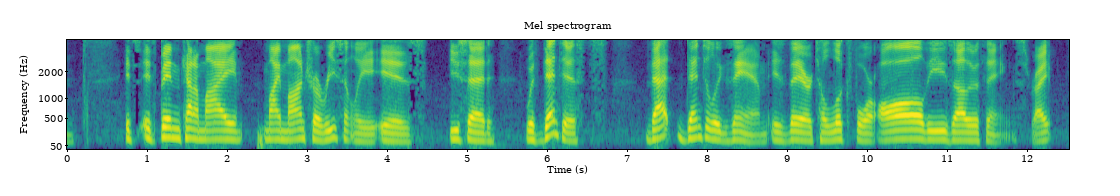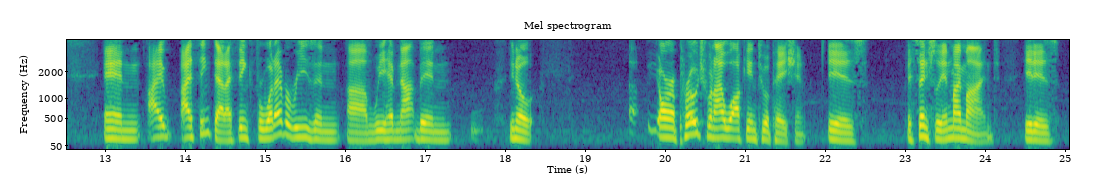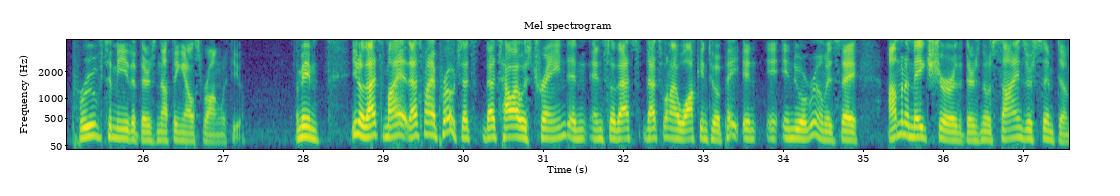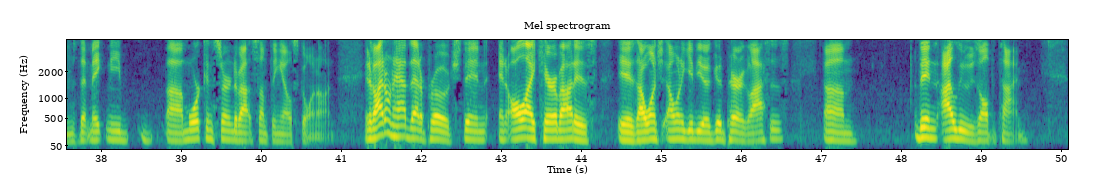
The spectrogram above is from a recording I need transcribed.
it's it's been kind of my my mantra recently is you said with dentists that dental exam is there to look for all these other things, right? And I I think that I think for whatever reason um, we have not been, you know our approach when I walk into a patient is essentially in my mind, it is prove to me that there's nothing else wrong with you. I mean, you know, that's my that's my approach. That's that's how I was trained, and and so that's that's when I walk into a pa- in, in, into a room is say I'm going to make sure that there's no signs or symptoms that make me uh, more concerned about something else going on. And if I don't have that approach, then and all I care about is is I want you, I want to give you a good pair of glasses, um, then I lose all the time.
